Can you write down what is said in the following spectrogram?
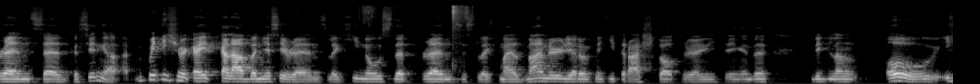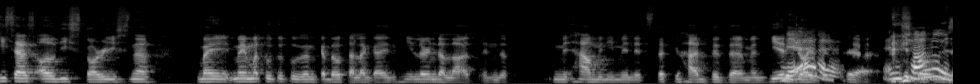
Renz said. Kasi yun nga, I'm pretty sure kahit kalaban niya si Renz, like he knows that Renz is like mild-mannered. I don't think he trash talks or anything. And then biglang, oh, he says all these stories na may may matututunan ka daw talaga and he learned a lot in the how many minutes that you had with them and he enjoyed Yeah. it. Yeah. And Sean was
